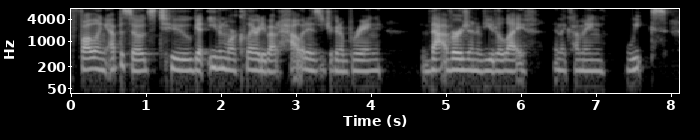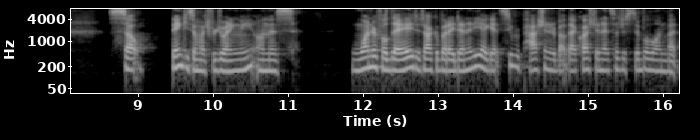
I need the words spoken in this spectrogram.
following episodes to get even more clarity about how it is that you're going to bring that version of you to life in the coming weeks. So, thank you so much for joining me on this wonderful day to talk about identity. I get super passionate about that question. It's such a simple one, but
